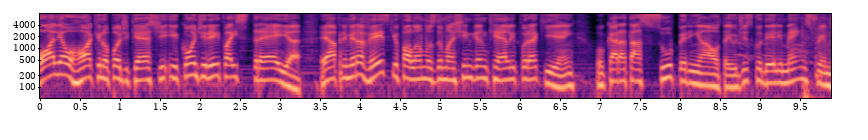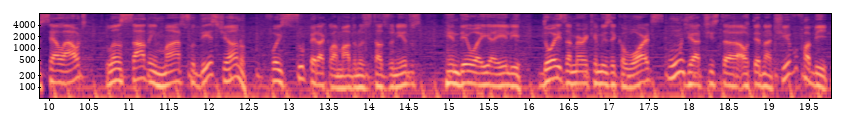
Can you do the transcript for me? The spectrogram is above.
Olha o rock no podcast e com direito à estreia. É a primeira vez que falamos do Machine Gun Kelly por aqui, hein? O cara tá super em alta e o disco dele, Mainstream Sellout, lançado em março deste ano, foi super aclamado nos Estados Unidos. Rendeu aí a ele dois American Music Awards, um de artista alternativo, Fabi,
